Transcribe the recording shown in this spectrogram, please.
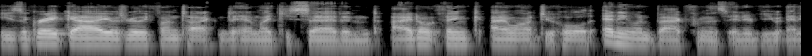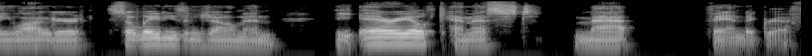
He's a great guy. It was really fun talking to him, like you said. And I don't think I want to hold anyone back from this interview any longer. So, ladies and gentlemen, the aerial chemist, Matt Vandagriff.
